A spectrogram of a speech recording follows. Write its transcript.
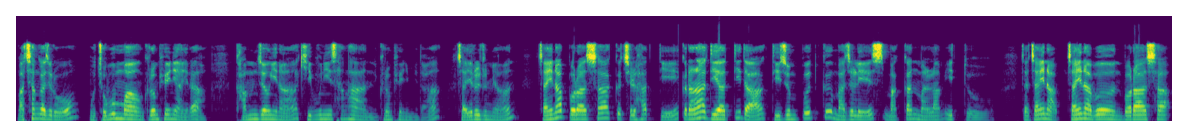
마찬가지로 뭐 좁은 마음 그런 표현이 아니라 감정이나 기분이 상한 그런 표현입니다. 자, 예를 들면 자이납 보라사 끝을 핫띠 그러나 디아 띠닥 디즘뿌 그 마젤리스 막간 말람 이뚜 자, 자이납 자이납은 보라사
